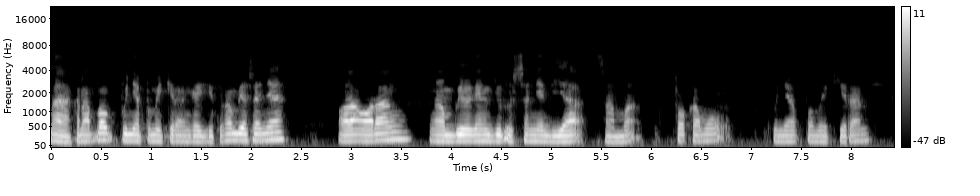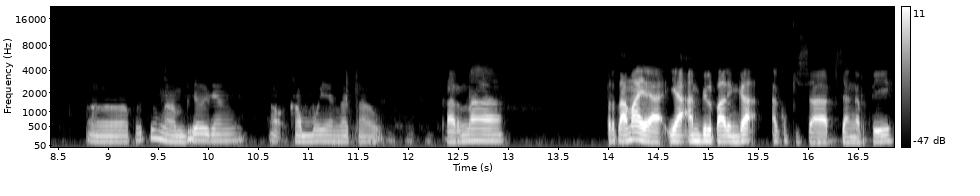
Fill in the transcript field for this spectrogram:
nah kenapa punya pemikiran kayak gitu kan biasanya orang-orang ngambil yang jurusannya dia sama kok kamu punya pemikiran eh, apa tuh ngambil yang oh, kamu yang nggak tahu karena pertama ya ya ambil paling enggak aku bisa bisa ngerti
